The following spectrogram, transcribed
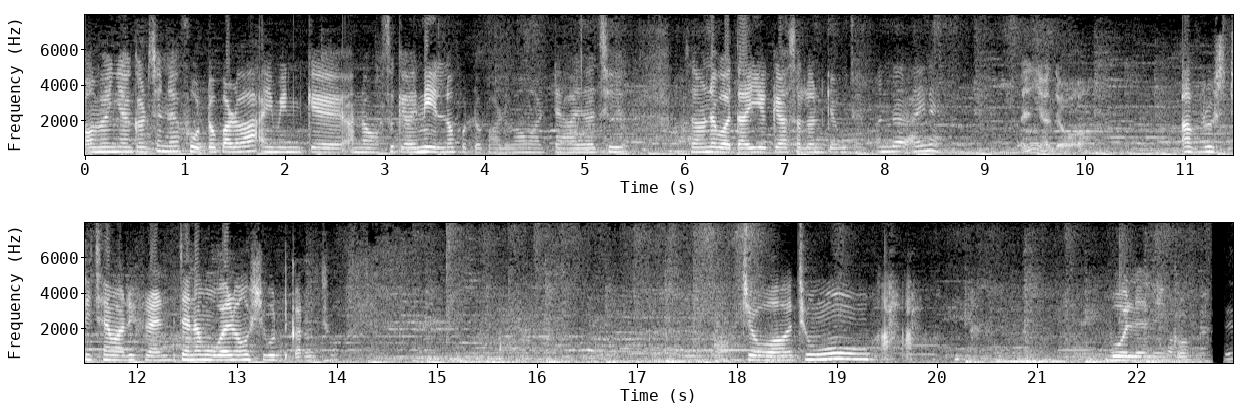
અમે અહીંયા આગળ છે ને ફોટો પાડવા. આઈ મીન કે આનો શું કહેવાય નેલનો ફોટો પાડવા માટે આવ્યા છીએ. તો અમને બતાવીએ કે આ સલૂન કેવું છે. અંદર આવીને અહીંયા જો. આ વૃષ્ટિ છે મારી ફ્રેન્ડ જેના મોબાઈલમાં હું શૂટ કરું છું. જો છું. બોલે કહો તે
